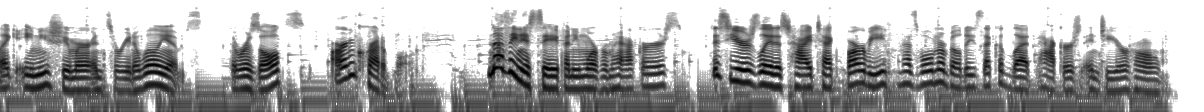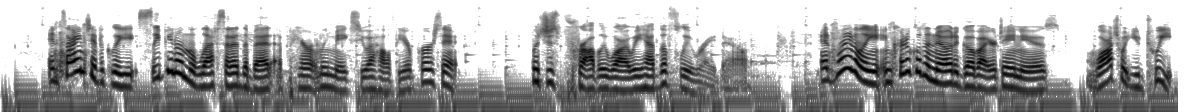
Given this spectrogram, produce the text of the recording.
like Amy Schumer and Serena Williams. The results are incredible. Nothing is safe anymore from hackers. This year's latest high tech Barbie has vulnerabilities that could let hackers into your home. And scientifically, sleeping on the left side of the bed apparently makes you a healthier person, which is probably why we have the flu right now. And finally, and critical to know to go about your day news, watch what you tweet.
